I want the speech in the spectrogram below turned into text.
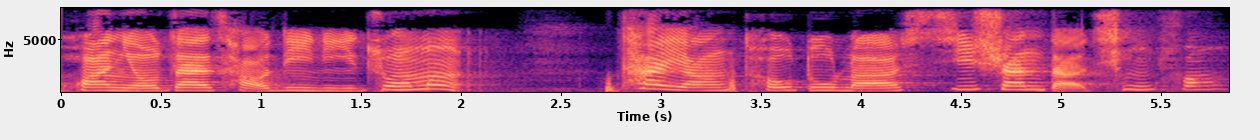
花牛在草地里做梦，太阳偷渡了西山的清风。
